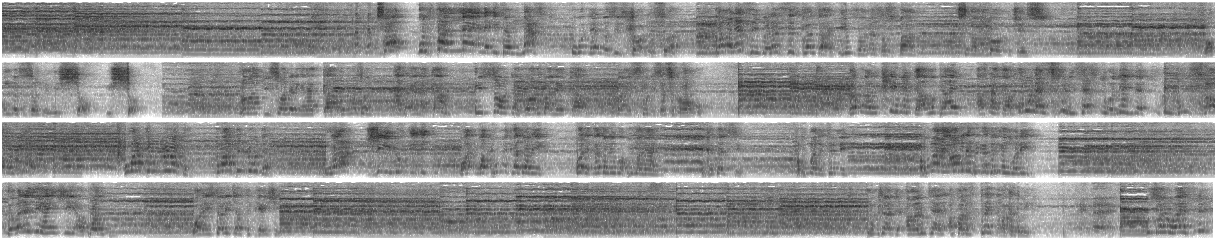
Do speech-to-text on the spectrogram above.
It's a must ukuthi lento sizihlole siwa ngoba lezi zinto lezi sizikhonzayo yizona ezosibamba singamboni ujesu wonke umuntu esisondweni yisho yisho noma ngithi isonto elingenagama noma isonto athi akanagama isonto akona uba negama uba nesifundisi esirongo ngoba ungaliklini igama ukuthi hayi asinagama umuntu esifundisi esingcolile uyisonto umartin luther umartin luther washilo waphuma ekatholika kodwa ekatholika waphuma nani ecatholicism waphuma netrinity waphuma nayo yonke lezi ekatholika engcolile ngoba lezi ngayishiya upope warestore justification. Namhlanje amaluthela afana straight namakatholika ushon wesley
